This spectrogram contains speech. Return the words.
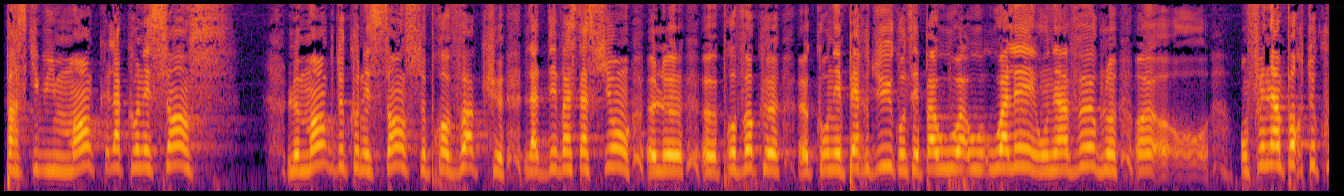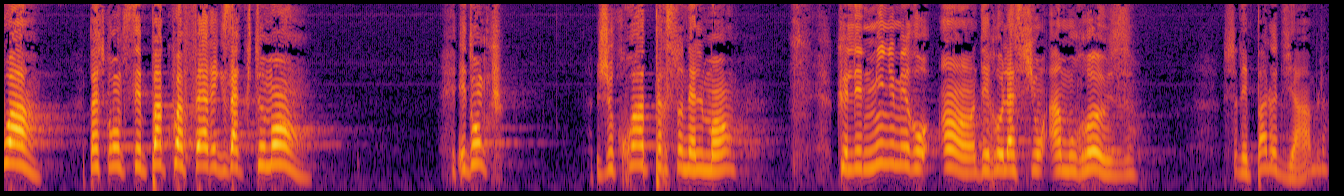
parce qu'il lui manque la connaissance. Le manque de connaissance provoque la dévastation, euh, le, euh, provoque euh, qu'on est perdu, qu'on ne sait pas où, aller, on est aveugle, on fait n'importe quoi parce qu'on ne sait pas quoi faire exactement. Et donc, je crois personnellement que l'ennemi numéro un des relations amoureuses, ce n'est pas le diable,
